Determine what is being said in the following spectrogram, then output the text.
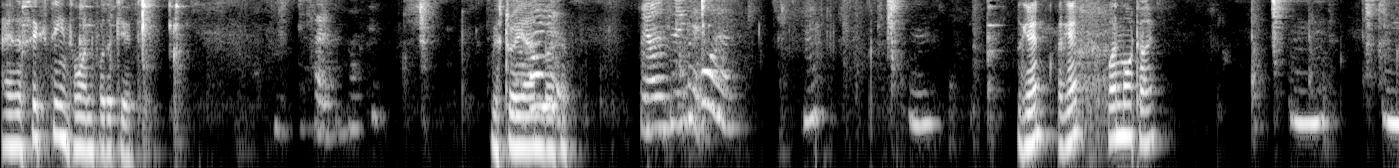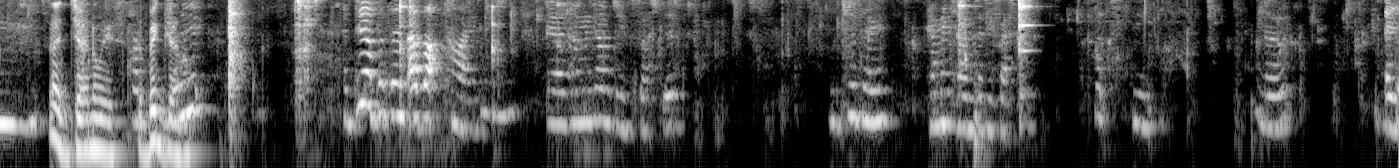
and the sixteenth one for the kids. Mr. Ayaan Basit. Yeah, let's make it. Forehead. Hmm? Again, again, one more time. Uh, Janu is the big Janu. Zero percent at that time. Yeah, how many times have you fasted? What did you say? How many times have you fasted? Sixty. No. Eight.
